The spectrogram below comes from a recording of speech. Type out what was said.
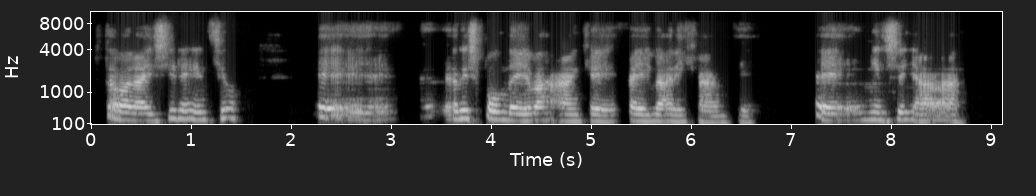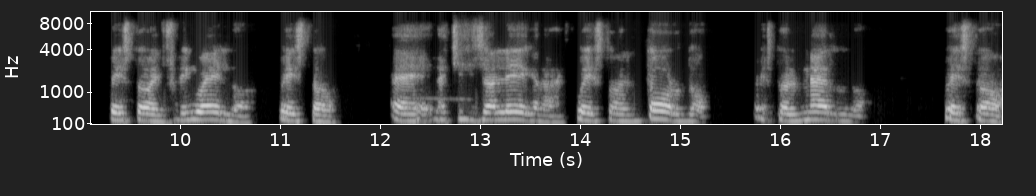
stava là in silenzio e rispondeva anche ai vari canti e mi insegnava questo è il fringuello, questo è la cisa allegra, questo è il tordo, questo è il merlo, questo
